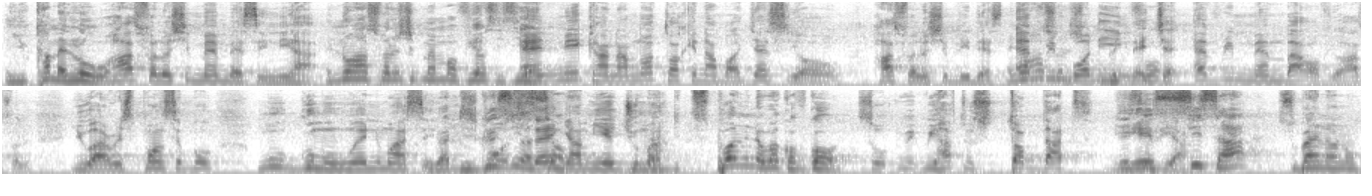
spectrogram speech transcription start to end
And you come alone. Who has fellowship members in here? and no house fellowship member of yours is here And me can I'm not talking about just your house fellowship leaders. And Everybody fellowship in the church, every member of your house fellowship, you are responsible. Mu gumu hu enimu ase. you are disgracing yourself you are spoiling the work of God So we, we have to stop that behavior si saa suban no no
